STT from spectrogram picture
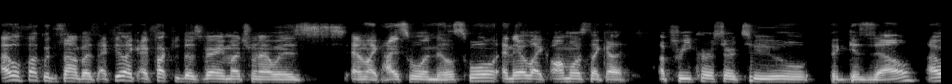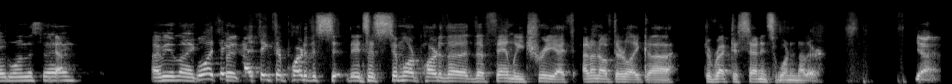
I will fuck with the Sambas. I feel like I fucked with those very much when I was in like high school and middle school, and they're like almost like a a precursor to the Gazelle. I would want to say. Yeah. I mean, like, Well, I think but I think they're part of the. It's a similar part of the the family tree. I I don't know if they're like uh, direct descendants of one another. yeah,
